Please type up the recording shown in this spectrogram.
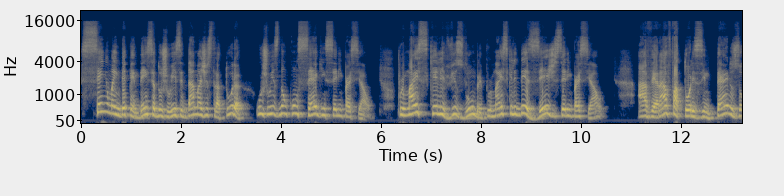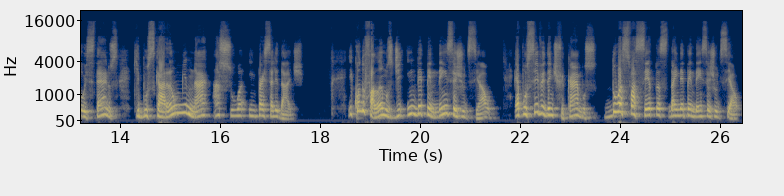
Sem uma independência do juiz e da magistratura, o juiz não consegue ser imparcial. Por mais que ele vislumbre, por mais que ele deseje ser imparcial, haverá fatores internos ou externos que buscarão minar a sua imparcialidade. E quando falamos de independência judicial, é possível identificarmos duas facetas da independência judicial.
